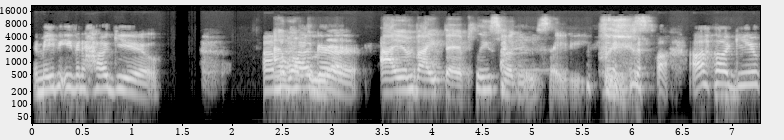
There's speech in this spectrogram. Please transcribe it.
and maybe even hug you. I'm I a hugger. That. I invite that. Please hug me, Sadie. Please. I'll hug you.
